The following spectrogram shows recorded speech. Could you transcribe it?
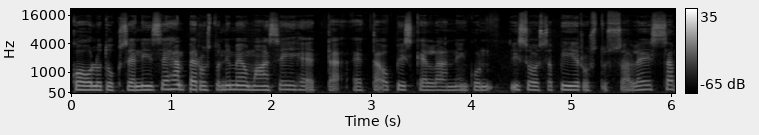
koulutuksen, niin sehän perustui nimenomaan siihen, että, että opiskellaan niin kuin isoissa piirustussaleissa,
